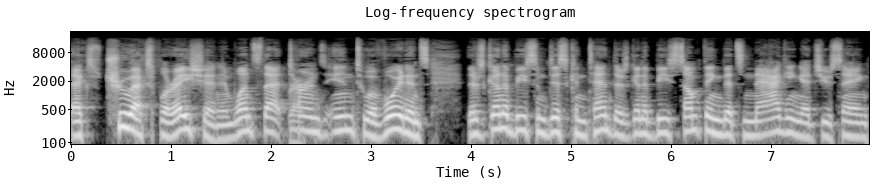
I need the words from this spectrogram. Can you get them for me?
ex, true exploration and once that Right. turns into avoidance there's going to be some discontent there's going to be something that's nagging at you saying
